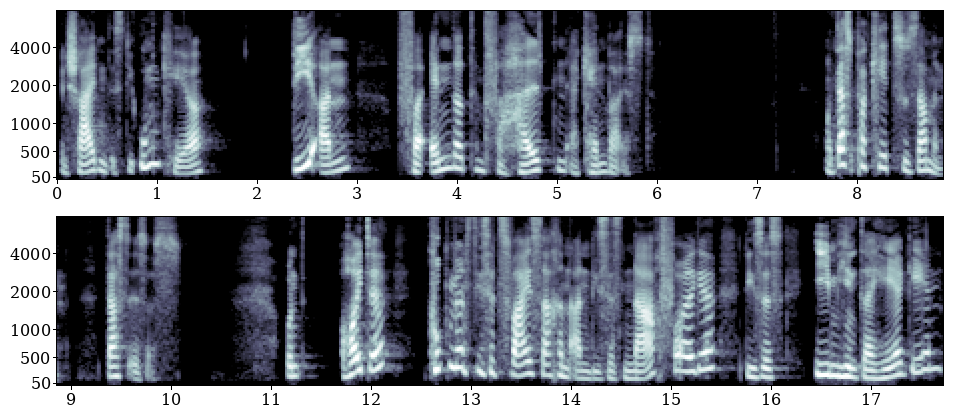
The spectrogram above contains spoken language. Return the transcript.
Entscheidend ist die Umkehr, die an verändertem Verhalten erkennbar ist. Und das Paket zusammen, das ist es. Und heute gucken wir uns diese zwei Sachen an, dieses Nachfolge, dieses ihm hinterhergehen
